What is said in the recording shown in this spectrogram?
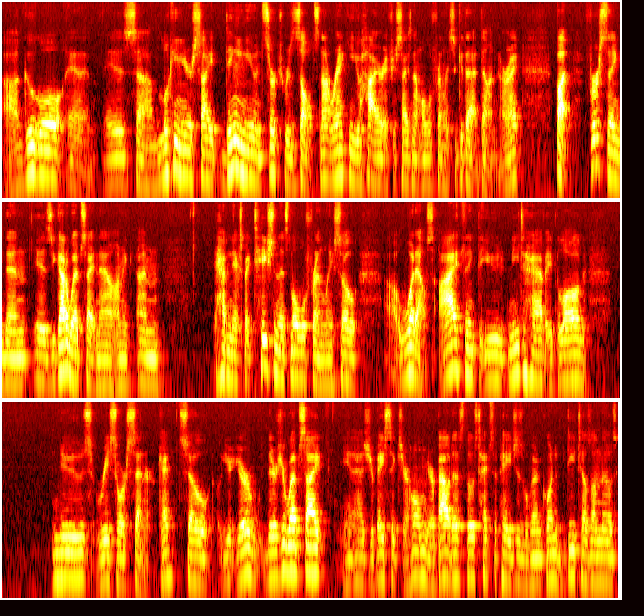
Uh, Google uh, is um, looking at your site, dinging you in search results, not ranking you higher if your site's not mobile friendly. So get that done, all right? But first thing then is you got a website now. I'm, I'm having the expectation that it's mobile friendly. So uh, what else? I think that you need to have a blog news resource center. Okay, so your there's your website. It has your basics, your home, your about us, those types of pages. We're going to go into details on those.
